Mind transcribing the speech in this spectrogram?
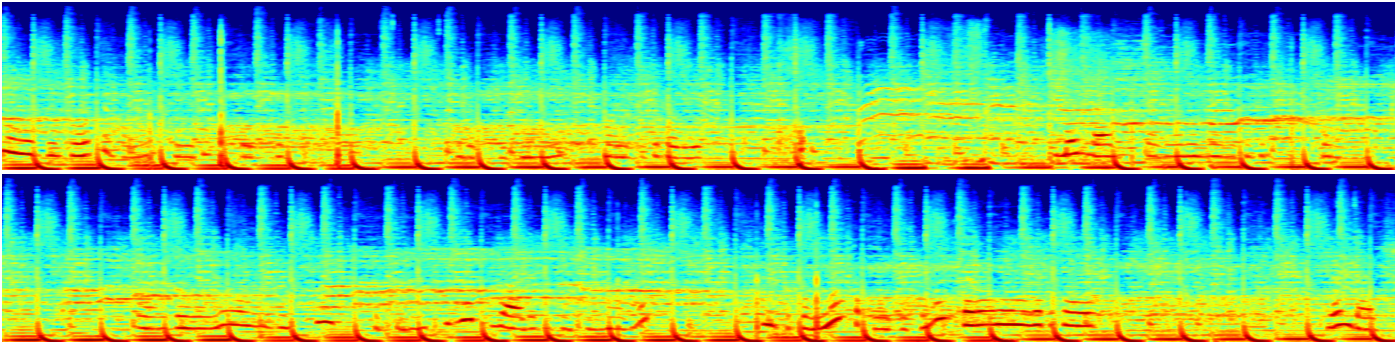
Прикольненький. Чтобы его форма. Ну, ну, не знаю, это не Идем дальше.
